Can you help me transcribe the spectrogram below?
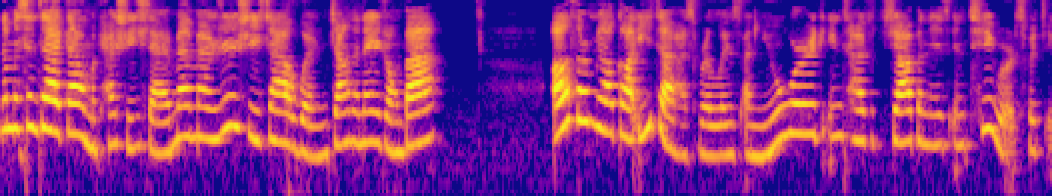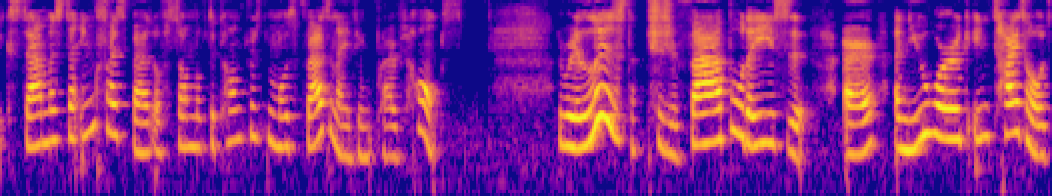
那么现在，让我们开始一起来慢慢认识一下文章的内容吧。Author Miyaka Ida has released a new work entitled Japanese Interiors, which examines the inside space of some of the country's most fascinating private homes. Released 是指发布的意思，而 a new work entitled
